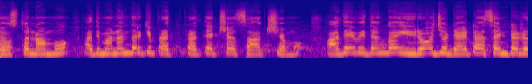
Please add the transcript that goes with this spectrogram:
చూస్తున్నాము. అది మనందరికీ ప్ర ప్రత్యక్ష సాక్ష్యము. అదేవిధంగా ఈరోజు డేటా సెంటర్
